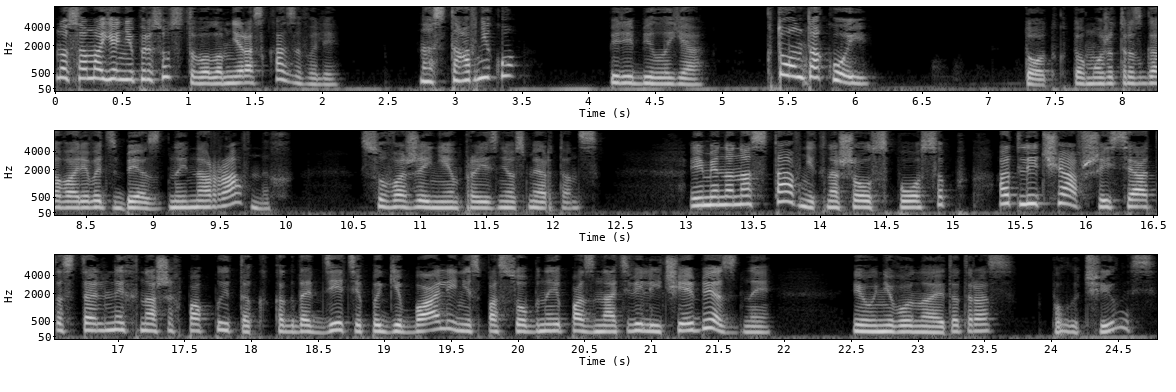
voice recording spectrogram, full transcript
Но сама я не присутствовала, мне рассказывали. Наставнику? перебила я. Кто он такой? Тот, кто может разговаривать с бездной на равных, с уважением произнес Мертонс. Именно наставник нашел способ, отличавшийся от остальных наших попыток, когда дети погибали, неспособные познать величие бездны. И у него на этот раз Получилось?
